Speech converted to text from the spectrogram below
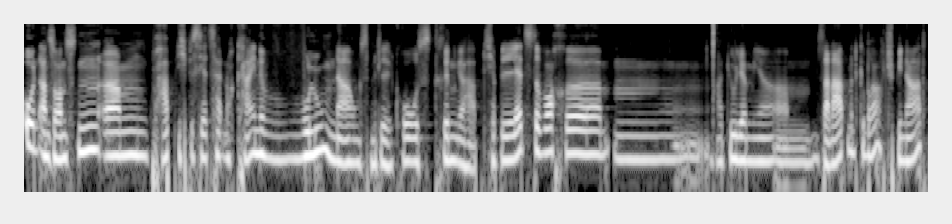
Und ansonsten ähm, habe ich bis jetzt halt noch keine Volumennahrungsmittel groß drin gehabt. Ich habe letzte Woche, mh, mm, hat Julia mir ähm, Salat mitgebracht, Spinat,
